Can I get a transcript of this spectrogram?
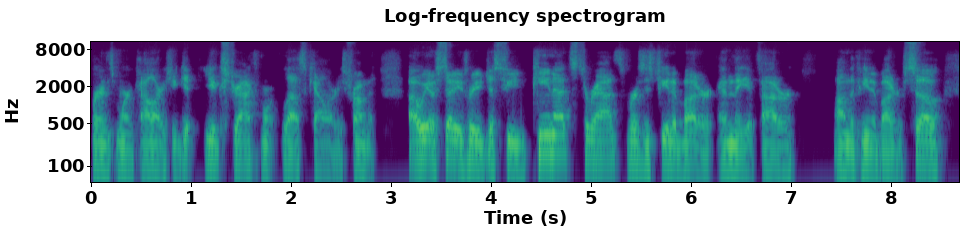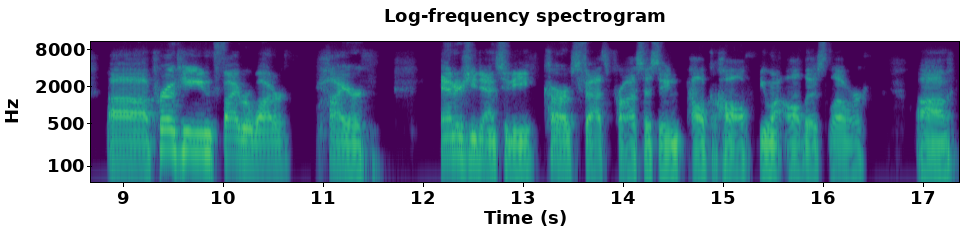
burns more calories. You get you extract more less calories from it. Uh, we have studies where you just feed peanuts to rats versus peanut butter, and they get fatter on the peanut butter. So uh, protein, fiber, water higher, energy density, carbs, fats, processing, alcohol. You want all those lower. Um,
